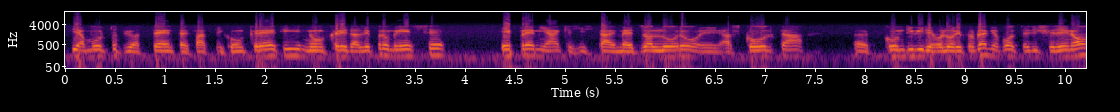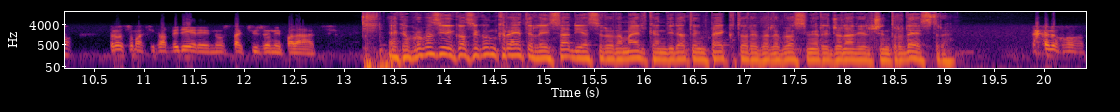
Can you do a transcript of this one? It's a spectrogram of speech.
stia molto più attenta ai fatti concreti, non creda alle promesse e premi anche chi sta in mezzo a loro e ascolta, eh, condivide con loro i problemi, a volte dice dei no, però insomma si fa vedere, non sta chiuso nei palazzi. Ecco, a proposito di cose concrete, lei sa di essere oramai il candidato in pectore per le prossime regionali del centrodestra? no,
